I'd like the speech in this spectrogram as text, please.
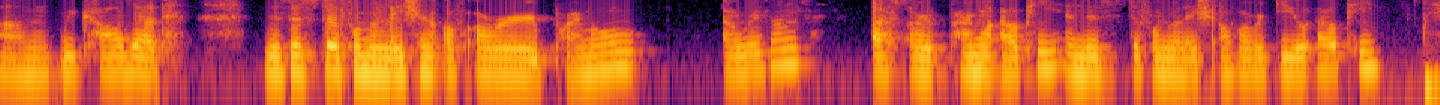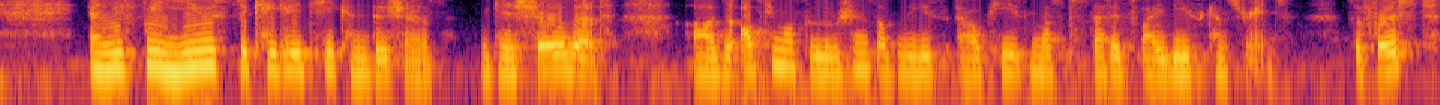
um, recall that this is the formulation of our primal algorithms, uh, sorry, primal LP, and this is the formulation of our dual LP. And if we use the KKT conditions, we can show that uh, the optimal solutions of these LPs must satisfy these constraints. So first,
